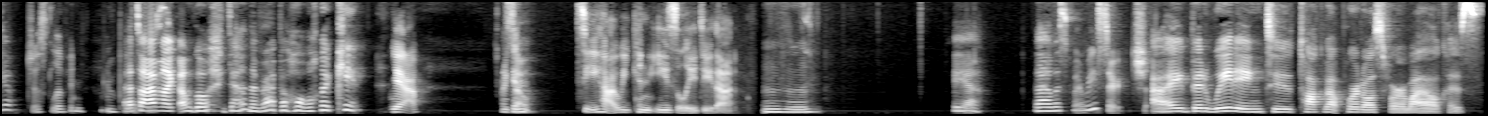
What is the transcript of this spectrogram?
Yeah. Just living. In That's why I'm like, I'm going down the rabbit hole. I can't. yeah. I can So- see how we can easily do that. Mm-hmm. Yeah. That was my research. I've been waiting to talk about portals for a while because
